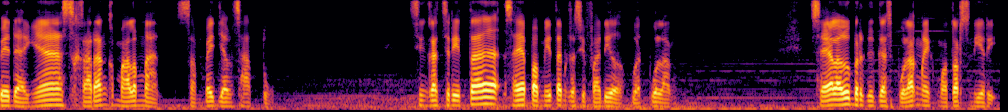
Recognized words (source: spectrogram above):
Bedanya sekarang kemalaman sampai jam 1. Singkat cerita, saya pamitan ke si Fadil buat pulang. Saya lalu bergegas pulang naik motor sendiri.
